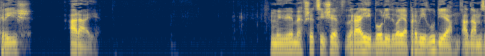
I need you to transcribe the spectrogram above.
kríž a raj. My vieme všetci, že v raji boli dvaja prví ľudia, Adam s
